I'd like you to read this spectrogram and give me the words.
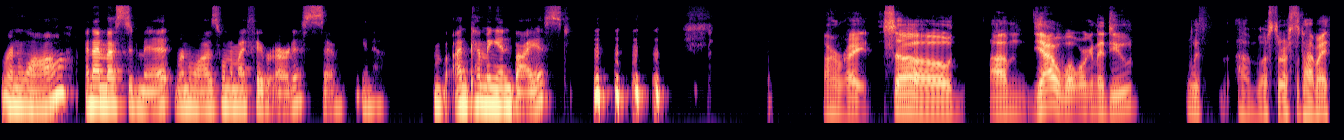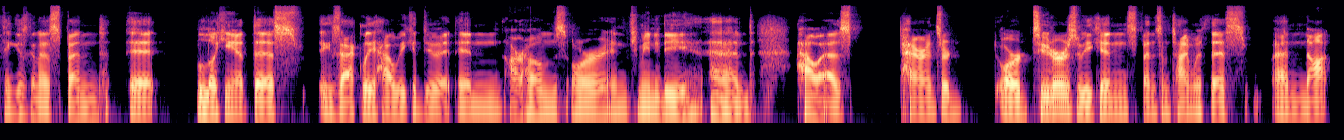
Renoir, and I must admit, Renoir is one of my favorite artists. So, you know, I'm, coming in biased. All right. So, um, yeah, what we're gonna do with uh, most of the rest of the time, I think, is gonna spend it looking at this exactly how we could do it in our homes or in community, and how as parents or or tutors we can spend some time with this and not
